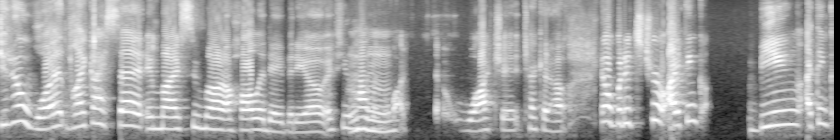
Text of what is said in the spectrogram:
you know what? Like I said in my Sumara holiday video, if you Mhm. haven't watched it, watch it, check it out. No, but it's true. I think being, I think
